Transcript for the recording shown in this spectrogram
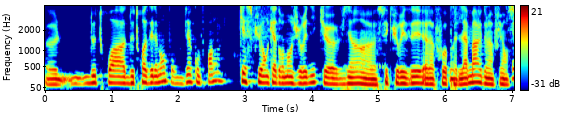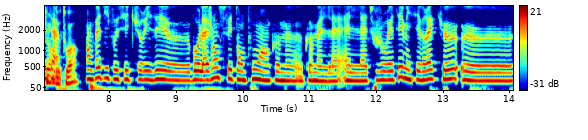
Euh, deux trois deux trois éléments pour bien comprendre qu'est-ce que l'encadrement juridique euh, vient euh, sécuriser à la fois auprès de la marque, de l'influenceur, de toi? En fait, il faut sécuriser. euh, bon, l'agence fait tampon hein, comme comme elle l'a- elle l'a toujours été, mais c'est vrai que euh,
